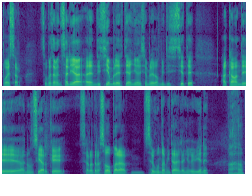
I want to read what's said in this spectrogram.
Puede ser. Supuestamente salía en diciembre de este año, diciembre de 2017. Acaban de anunciar que se retrasó para segunda mitad del año que viene. Ajá.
